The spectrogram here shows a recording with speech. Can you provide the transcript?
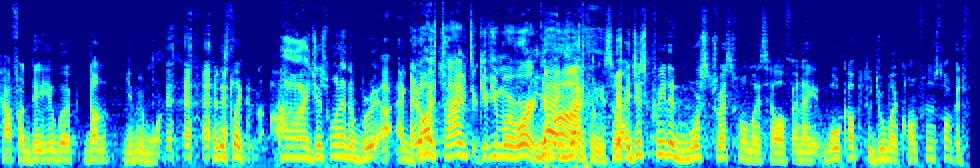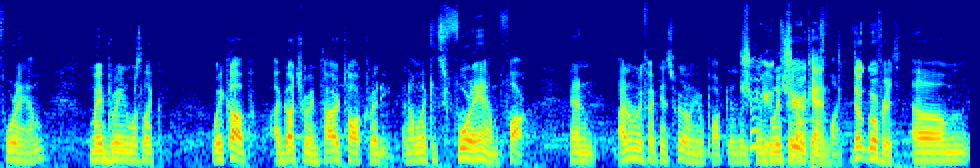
half a day he'll be like, done. Give me more. and it's like, oh, I just wanted a break. I, I, I don't have time to give you more work. yeah, Come on. exactly. So I just created more stress for myself, and I woke up to do my conference talk at 4 a.m. My brain was like, "Wake up! I got your entire talk ready." And I'm like, "It's 4 a.m. Fuck." And I don't know if I can swear on your podcast, but Sure, you can bleep sure it you can. Don't go for it. Um,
